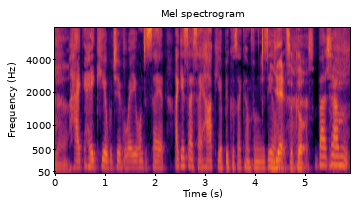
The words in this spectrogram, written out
Yeah. Ha- Hakia, whichever way you want to say it. I guess I say Hakia because I come from New Zealand. yes, of course. But um,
